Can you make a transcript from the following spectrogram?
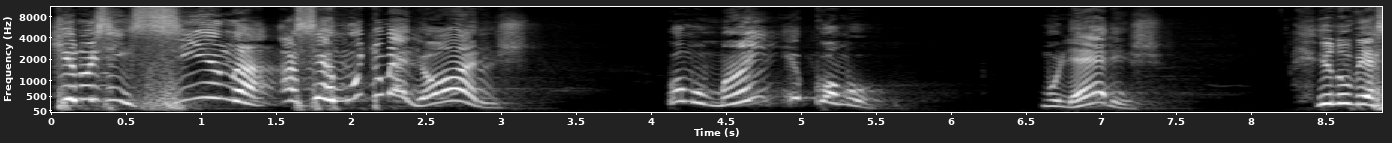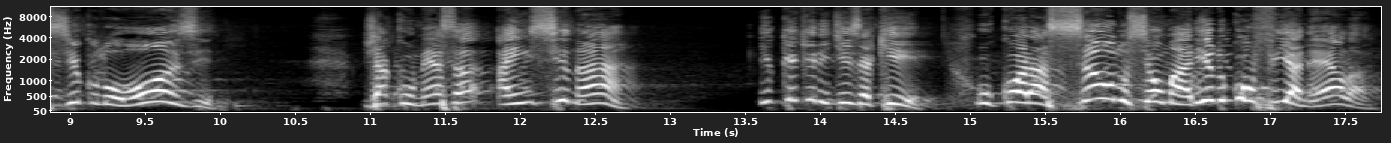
que nos ensina a ser muito melhores, como mãe e como mulheres. E no versículo 11, já começa a ensinar. E o que, que ele diz aqui? O coração do seu marido confia nela.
